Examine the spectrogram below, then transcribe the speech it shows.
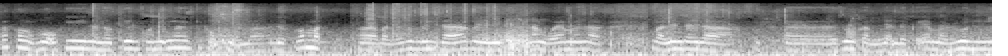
các câu lạc bộ khi lần đầu tiên có những cái cầu thủ mà được góp mặt và bản thân dung đánh giá về những khả năng của em ấy là và lên đây là uh, dung cảm nhận được các em là luôn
